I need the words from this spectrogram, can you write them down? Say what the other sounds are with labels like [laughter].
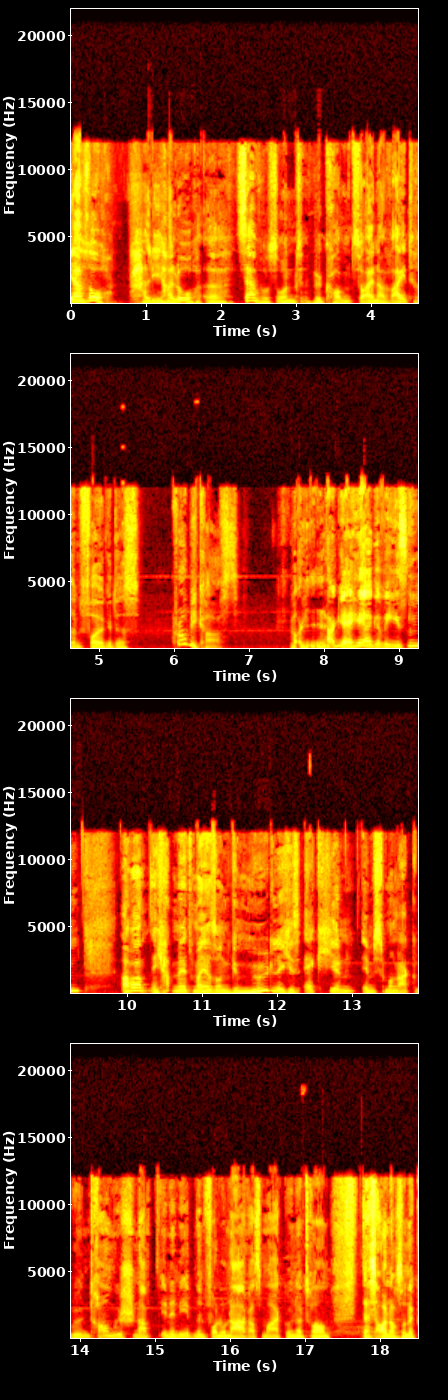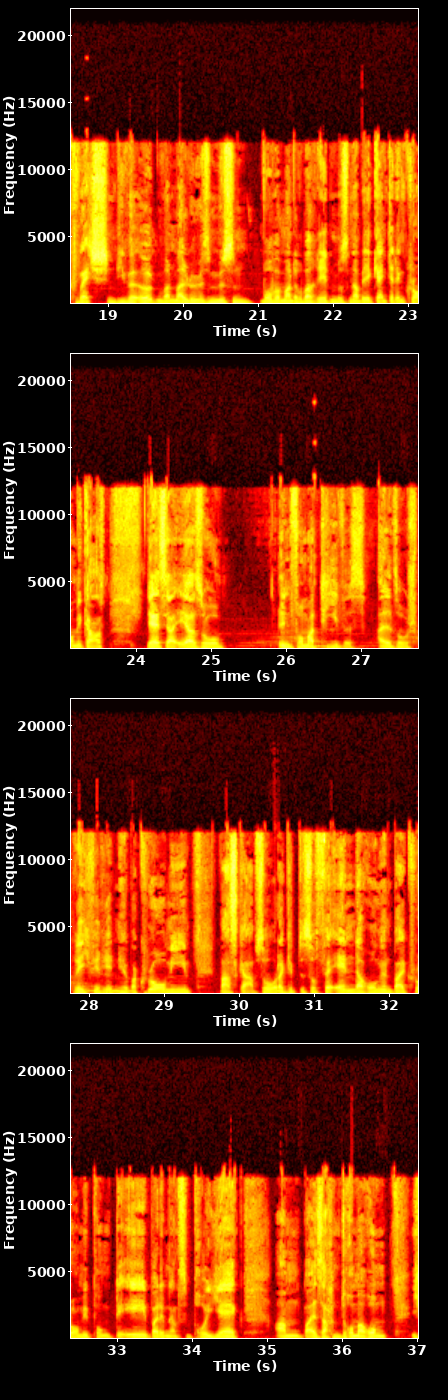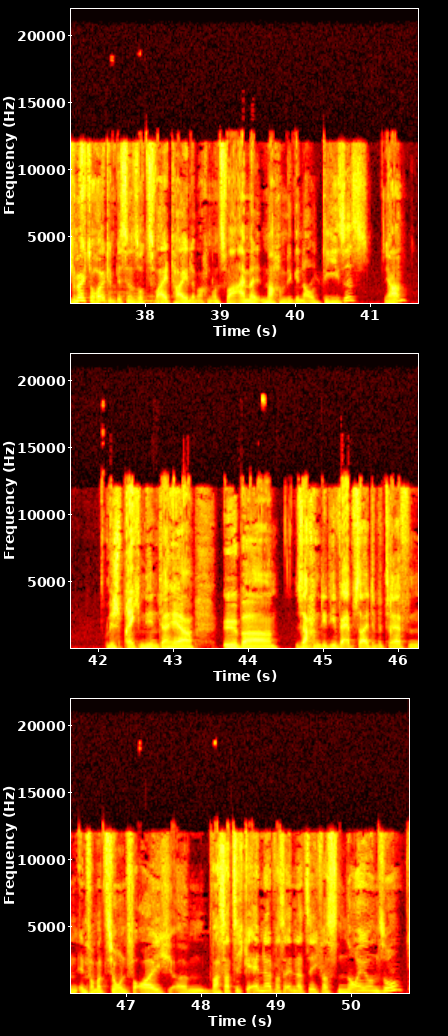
Ja, so. Halli, hallo. Äh, servus und willkommen zu einer weiteren Folge des Chromicast. Lange her gewesen. Aber ich habe mir jetzt mal hier so ein gemütliches Eckchen im smaragdgrünen Traum geschnappt, in den Ebenen von Lunaras smaragdgrüner Traum. Das ist auch noch so eine Question, die wir irgendwann mal lösen müssen, wo wir mal darüber reden müssen. Aber ihr kennt ja den Chromicast. Der ist ja eher so Informatives. Also sprich, wir reden hier über Chromie. Was gab so oder gibt es so Veränderungen bei chromie.de, bei dem ganzen Projekt, ähm, bei Sachen drumherum. Ich möchte heute ein bisschen so zwei Teile machen. Und zwar einmal machen wir genau dieses, ja. Wir sprechen hinterher über Sachen, die die Webseite betreffen, Informationen für euch, ähm, was hat sich geändert, was ändert sich, was ist neu und so.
